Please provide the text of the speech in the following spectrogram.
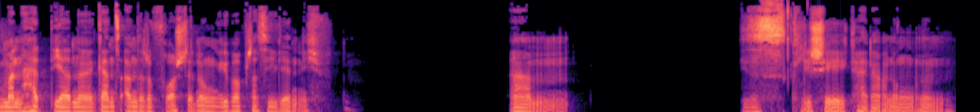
man hat ja eine ganz andere Vorstellung über Brasilien. Ich, ähm, dieses Klischee, keine Ahnung, ähm,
